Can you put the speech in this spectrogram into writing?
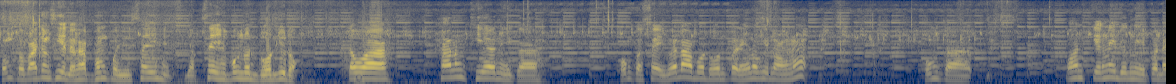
ผมก็ว่าจังซี่แหละครับ ผมก็สิใส่ให้อยากใส่ให้เบิ่งโดนๆอยู่ดอก แต่ว่าห้าลังเทียนี่ก็ผมก็ใส่เวลาบ่โดนไปไหนใดเนาะพี่น้องเนาะผมก็บ่ทันเก่งในเรื่องนี้ปานใด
